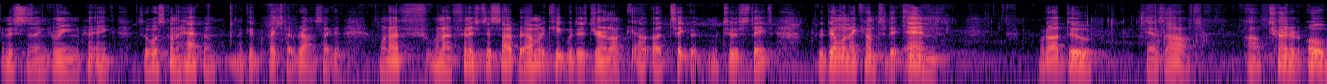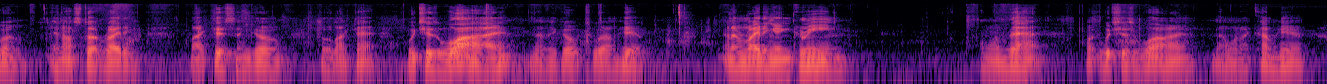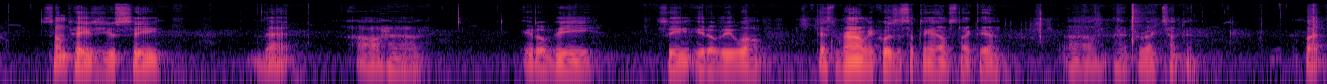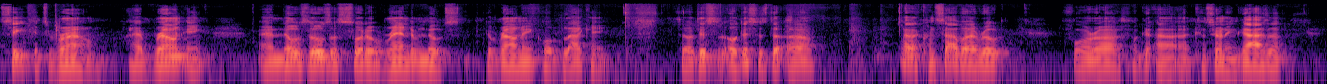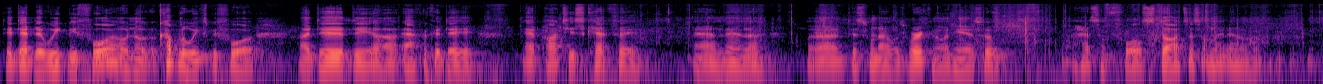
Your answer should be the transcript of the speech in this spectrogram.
and this is in green ink. So what's going to happen? I'll get back to that brown in a second. When I when I finish this side, I'm going to keep with this journal. I'll, I'll, I'll take it to the states. But then when I come to the end, what I'll do is I'll I'll turn it over and I'll start writing like this and go go like that. which is why, let me go to where I'm here, and I'm writing in green on that, which is why, now when I come here, some pages you see that I'll have, it'll be, see, it'll be, well, that's brown because it's something else like there. Uh, I had to write something. But see, it's brown. I have brown ink, and those those are sort of random notes, the brown ink or black ink. So this is, oh, this is the uh, uh, Kwansaba I wrote for, uh, for uh, concerning Gaza. Did that the week before, or no, a couple of weeks before I did the uh, Africa Day at Artist Cafe. And then uh, uh, this one I was working on here, so I had some false starts or something like that, or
